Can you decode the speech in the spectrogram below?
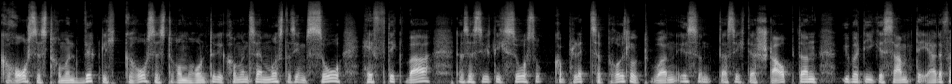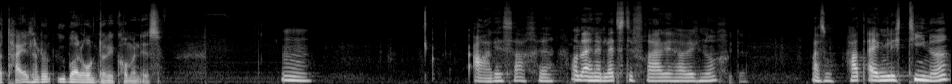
großes Drum, ein wirklich großes Drum runtergekommen sein muss, das eben so heftig war, dass es wirklich so, so komplett zerbröselt worden ist und dass sich der Staub dann über die gesamte Erde verteilt hat und überall runtergekommen ist. Mhm. Arge Sache. Und eine letzte Frage habe ich noch. Bitte? Also hat eigentlich Tina,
